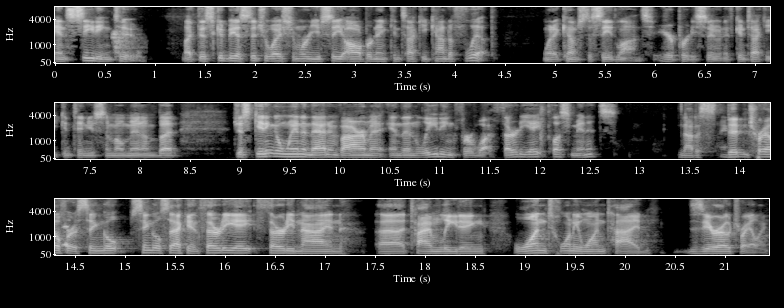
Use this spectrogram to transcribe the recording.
and seeding too. Like this could be a situation where you see Auburn and Kentucky kind of flip when it comes to seed lines here pretty soon if Kentucky continues some momentum. But just getting a win in that environment and then leading for what 38 plus minutes. Not a didn't trail for a single single second. 38 39 uh, time leading, 121 tied, zero trailing.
